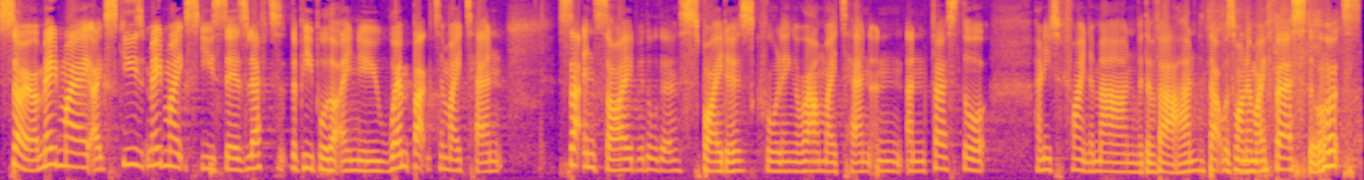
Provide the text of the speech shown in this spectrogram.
So I made my, I excuse, made my excuses, left the people that I knew, went back to my tent, sat inside with all the spiders crawling around my tent, and, and first thought, I need to find a man with a van. That was one of my first thoughts.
